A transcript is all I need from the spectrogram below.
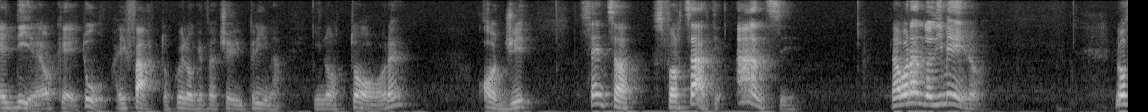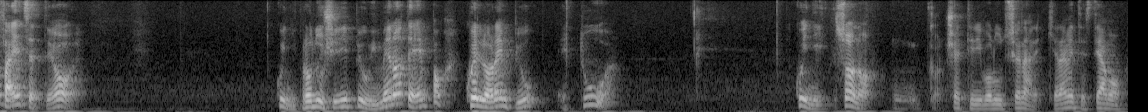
e dire ok, tu hai fatto quello che facevi prima in otto ore, oggi senza sforzarti, anzi, lavorando di meno, lo fai in sette ore. Quindi produci di più in meno tempo, quell'ora in più è tua. Quindi sono mm, concetti rivoluzionari. Chiaramente stiamo,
